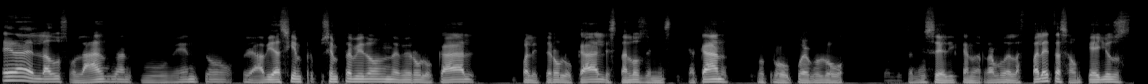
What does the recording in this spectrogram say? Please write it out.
era el lado Solanda en su momento. Había siempre, siempre ha habido un nevero local, paletero local. Están los de Mixticacán, otro pueblo donde también se dedican al ramo de las paletas, aunque ellos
